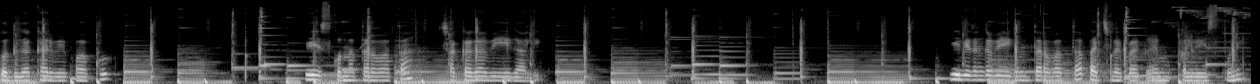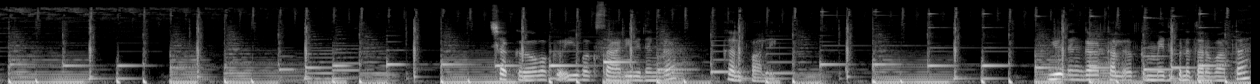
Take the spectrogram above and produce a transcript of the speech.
కొద్దిగా కరివేపాకు వేసుకున్న తర్వాత చక్కగా వేగాలి. ఈ విధంగా వేగిన తర్వాత పచ్చిమిరపకాయ ముక్కలు వేసుకుని చక్కగా ఒక ఈ ఒకసారి ఈ విధంగా కలపాలి. ఈ విధంగా కల మెదిపిన తర్వాత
